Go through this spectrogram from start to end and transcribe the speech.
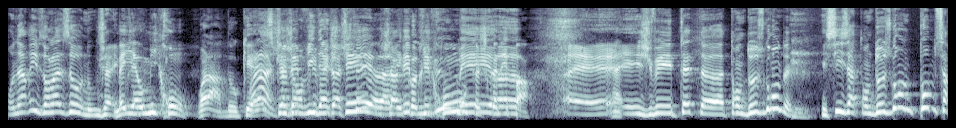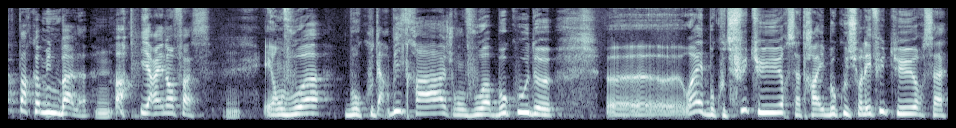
On arrive dans la zone où Mais il y a Omicron. Voilà. Donc, est-ce que j'ai envie d'acheter euh, avec Omicron mais que je connais euh, pas Et je vais peut-être euh, attendre deux secondes. Et s'ils attendent deux secondes, poum, ça repart comme une balle. Mm. Ah, il n'y a rien en face. Mm. Et on voit beaucoup d'arbitrage, on voit beaucoup de, ouais, beaucoup de futurs. Ça travaille beaucoup sur les futurs. Ça...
